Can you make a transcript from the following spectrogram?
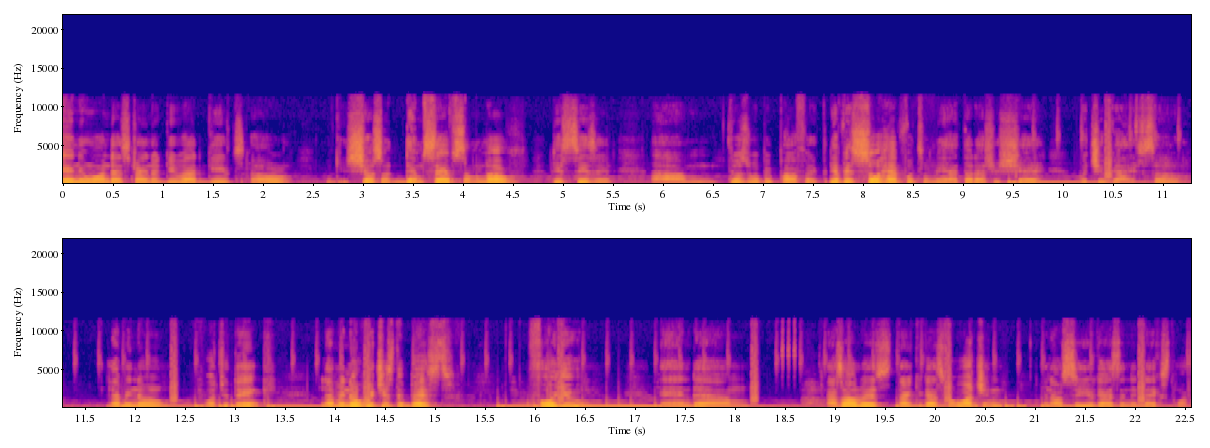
anyone that's trying to give out gifts or show themselves some love this season. Um, those will be perfect. They've been so helpful to me. I thought I should share with you guys. So let me know what you think. Let me know which is the best for you. And um, as always, thank you guys for watching, and I'll see you guys in the next one.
